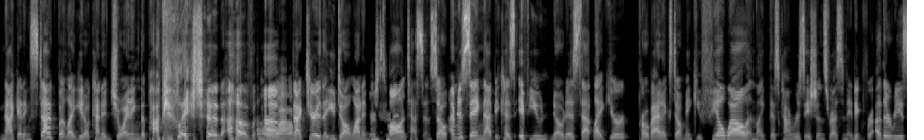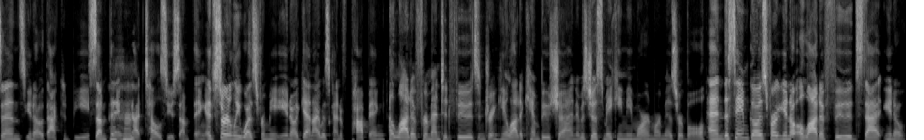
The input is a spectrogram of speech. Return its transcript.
not getting stuck, but like, you know, kind of joining the population of oh, um, wow. bacteria that you don't want in your small intestine. So I'm just saying that because if you notice that like your probiotics don't make you feel well and like this conversation is resonating for other reasons, you know, that could be something mm-hmm. that tells you something. It certainly was for me. You know, again, I was kind of popping a lot of fermented foods and drinking a lot of kombucha, and it was just making me more and more miserable. And the same goes for, you know, a lot of foods that, you know,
